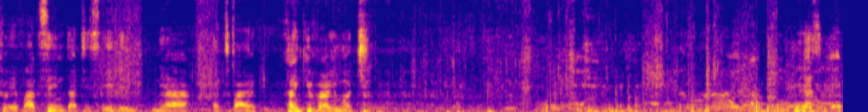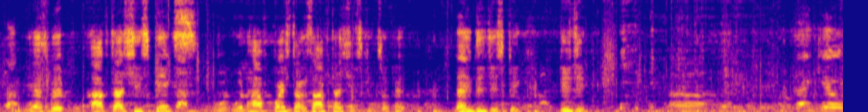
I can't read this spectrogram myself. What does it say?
to a vaccine that is even near expired. Thank you very much. Yes, yes, babe. After she speaks, we'll have questions after she speaks, okay? Let DG speak. DG. Uh, thank you.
